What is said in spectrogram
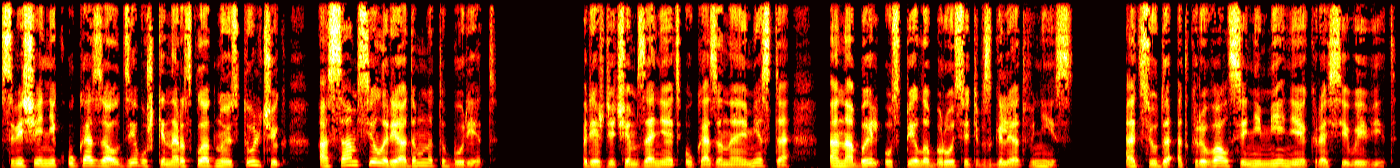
Священник указал девушке на раскладной стульчик, а сам сел рядом на табурет. Прежде чем занять указанное место, Аннабель успела бросить взгляд вниз. Отсюда открывался не менее красивый вид.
